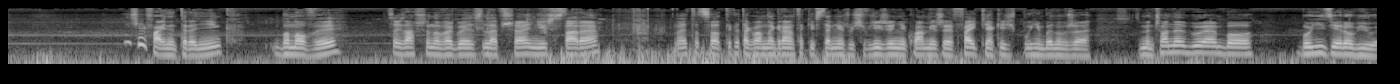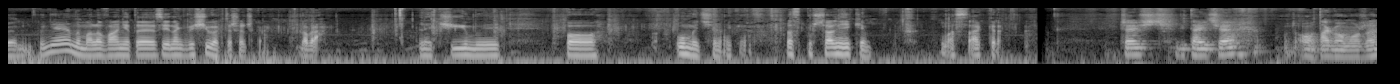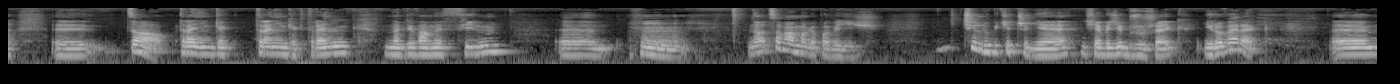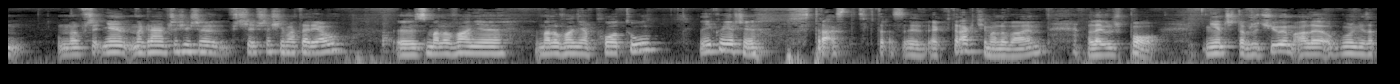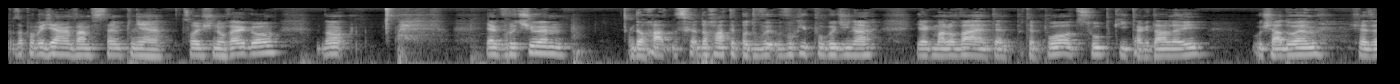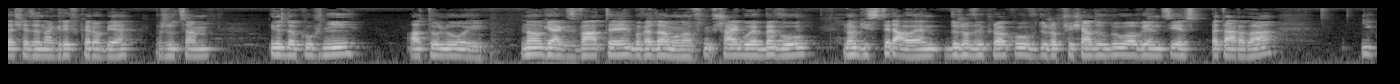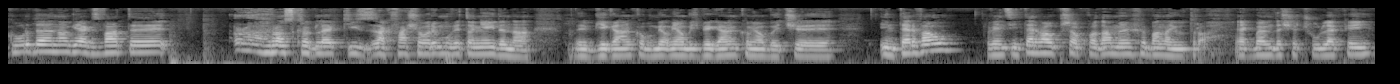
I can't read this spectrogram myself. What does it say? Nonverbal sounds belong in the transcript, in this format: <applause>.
Dzisiaj fajny trening, bo nowy. Coś zawsze nowego jest lepsze niż stare. No i to co, tylko tak wam nagrałem taki wstępnie, żeby się że nie kłamie, że fajki jakieś później będą, że zmęczony byłem, bo, bo nic nie robiłem. No nie, no malowanie to jest jednak wysiłek troszeczkę. Dobra, lecimy po... umyć się najpierw. Rozpuszczalnikiem. Masakra. Cześć, witajcie. O, tak o może. Yy, co? Trening jak trening, jak trening. Nagrywamy film. Yy, hmm. No, co wam mogę powiedzieć? Czy lubicie, czy nie? Dzisiaj będzie brzuszek i rowerek. Yy, no, nie, nagrałem wcześniej, wcześniej materiał yy, z malowanie, malowania płotu. No niekoniecznie w w jak w trakcie malowałem, ale już po. Nie wiem, czy to wrzuciłem, ale ogólnie zap- zapowiedziałem Wam wstępnie coś nowego. No, jak wróciłem do, do chaty po dwóch i pół godzinach, jak malowałem ten, ten płot, słupki i tak dalej, usiadłem, siedzę, siedzę, nagrywkę robię, wrzucam, idę do kuchni, a tu luj. Nogi jak z waty, bo wiadomo, no, wczoraj był FBW, nogi styrałem, dużo wykroków, dużo przysiadów było, więc jest petarda. I kurde, nogi jak z waty, rozkrok lekki, zakwasiory, mówię, to nie idę na y, bieganko, bo miał, miał być bieganko, miał być y, interwał, więc interwał przeokładamy chyba na jutro, jak będę się czuł lepiej,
